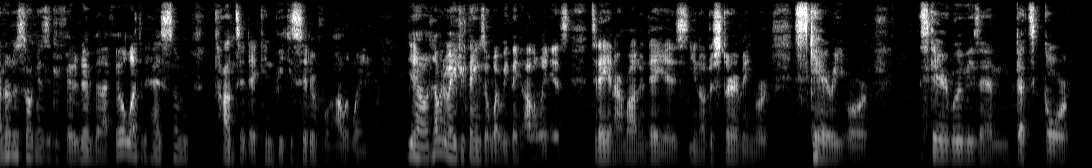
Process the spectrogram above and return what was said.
I know this song isn't definitive, but I feel like it has some content that can be considered for Halloween. You know, some of the major things of what we think Halloween is today in our modern day is, you know, disturbing or scary or scary movies and guts, gore,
